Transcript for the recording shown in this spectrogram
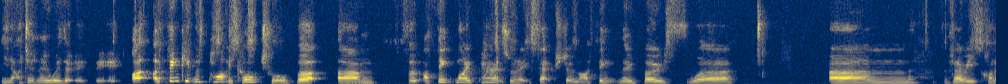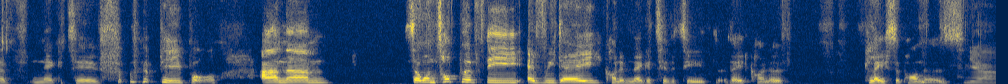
you know, I don't know whether it, it, I, I think it was partly cultural, but um, for, I think my parents were an exception. I think they both were um, very kind of negative people, and um, so on top of the everyday kind of negativity that they'd kind of place upon us, yeah.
